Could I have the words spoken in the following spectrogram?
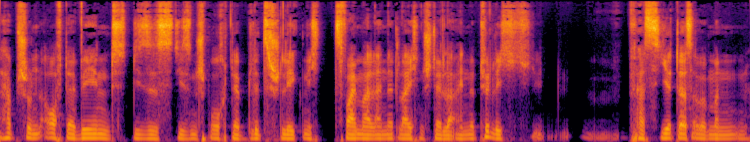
habe schon oft erwähnt, dieses, diesen Spruch, der Blitz schlägt nicht zweimal an der gleichen Stelle ein. Natürlich passiert das, aber man,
